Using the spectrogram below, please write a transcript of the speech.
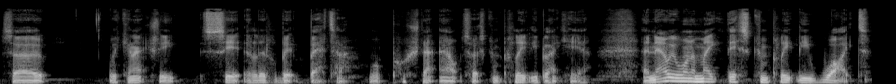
So we can actually see it a little bit better. We'll push that out so it's completely black here. And now we want to make this completely white.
